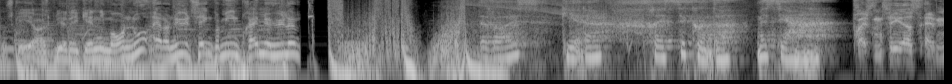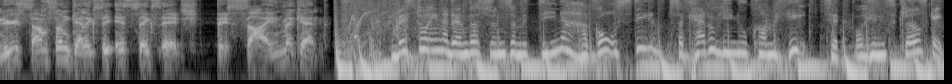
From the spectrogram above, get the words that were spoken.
Måske også bliver det igen i morgen. Nu er der nye ting på min præmiehylde. The Voice giver dig 60 sekunder med stjernerne. Præsenteres af den nye Samsung Galaxy S6 Edge. Design med kant. Hvis du er en af dem, der synes, at Medina har god stil, så kan du lige nu komme helt tæt på hendes klædeskab.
